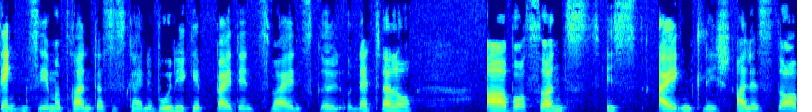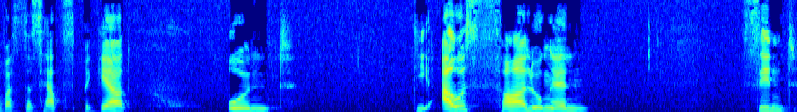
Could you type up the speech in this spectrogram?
Denken Sie immer dran, dass es keine Boni gibt bei den zwei Skrill und Netteller. Aber sonst ist eigentlich alles da, was das Herz begehrt. Und die Auszahlungen sind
